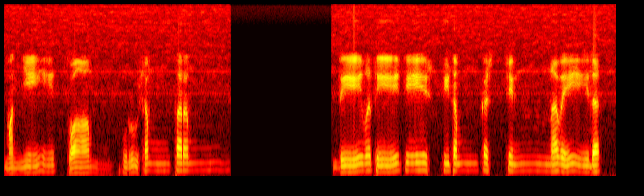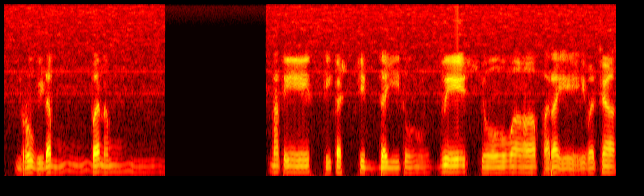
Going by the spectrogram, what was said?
मन्ये त्वाम् पुरुषम् परम्। देवते चेष्टितम् कश्चिन्न वेद नृविडम्बनम् न तेऽस्ति कश्चिद्दयितो द्वेष्यो वा पर एव च।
